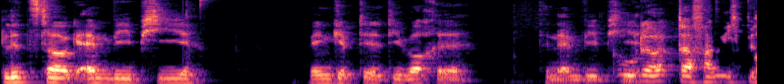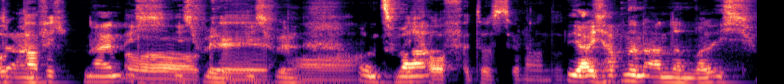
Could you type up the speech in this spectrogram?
Blitztalk MVP. Wen gibt ihr die Woche den MVP. Oder da fange ich bitte oh, an. Darf ich? Nein, ich, oh, ich will. Okay. Ich will. Oh, und zwar. Ich hoffe, du hast den anderen. Ja, ich habe einen anderen, weil ich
